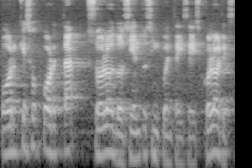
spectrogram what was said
porque soporta solo 256 colores.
